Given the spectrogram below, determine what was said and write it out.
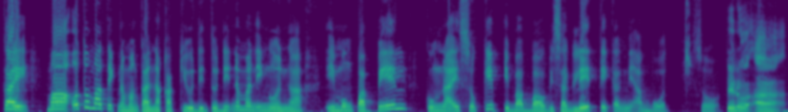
kay ma-automatic naman ka naka-queue dito. Di naman ingon nga imong papel kung naay sukip ibabaw bisag late kay kang niabot. So, Pero ah,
